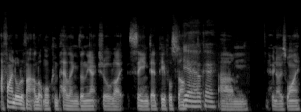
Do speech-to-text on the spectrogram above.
I find all of that a lot more compelling than the actual like seeing dead people stuff. Yeah. Okay. Um, who knows why?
